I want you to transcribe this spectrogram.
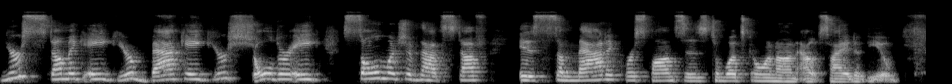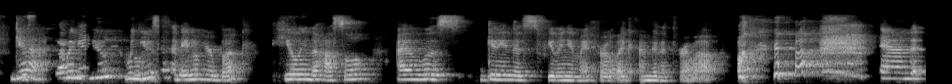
your stomach ache, your back ache, your shoulder ache, so much of that stuff is somatic responses to what's going on outside of you. Yeah. When you when you said the name of your book, Healing the Hustle, I was getting this feeling in my throat like I'm gonna throw up. and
